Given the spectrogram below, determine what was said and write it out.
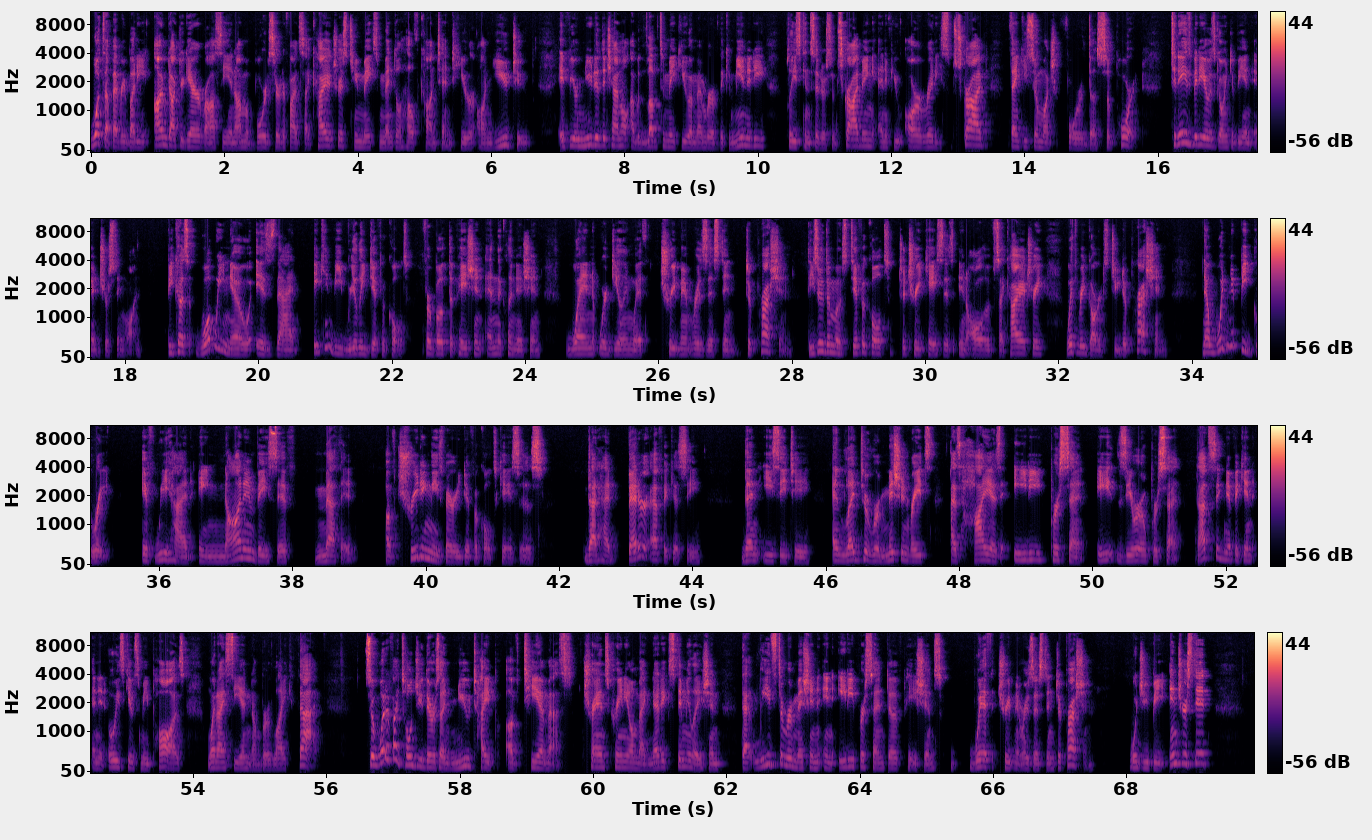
What's up, everybody? I'm Dr. Garrett Rossi, and I'm a board certified psychiatrist who makes mental health content here on YouTube. If you're new to the channel, I would love to make you a member of the community. Please consider subscribing, and if you are already subscribed, thank you so much for the support. Today's video is going to be an interesting one because what we know is that it can be really difficult for both the patient and the clinician when we're dealing with treatment resistant depression. These are the most difficult to treat cases in all of psychiatry with regards to depression. Now, wouldn't it be great if we had a non invasive method of treating these very difficult cases that had better efficacy than ECT and led to remission rates as high as 80%, 80%. That's significant and it always gives me pause when I see a number like that. So what if I told you there's a new type of TMS, transcranial magnetic stimulation, that leads to remission in 80% of patients with treatment-resistant depression? Would you be interested?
